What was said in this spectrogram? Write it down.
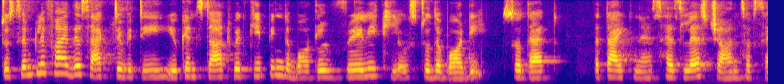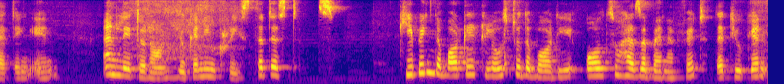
To simplify this activity, you can start with keeping the bottle really close to the body so that the tightness has less chance of setting in and later on you can increase the distance. Keeping the bottle close to the body also has a benefit that you can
